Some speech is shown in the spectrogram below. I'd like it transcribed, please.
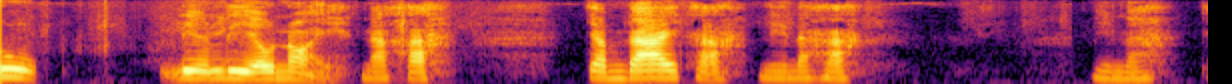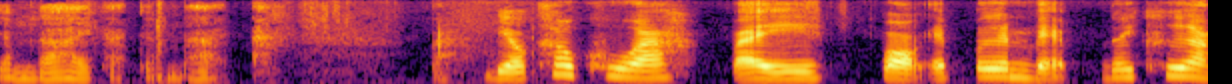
ลูกเรียวๆหน่อยนะคะจำได้ค่ะ นี่นะคะ นี่นะจำได้ค่ะจำได้ เดี๋ยวเข้าครัวไปปอกแอปเปิลแบบด้วยเครื่อง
